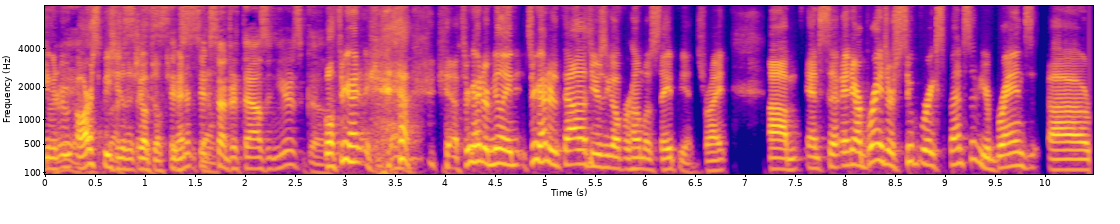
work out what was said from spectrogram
Even yeah, our species doesn't show up until 300. 600,000 years ago. Well, 300, yeah, 300 million, 300,000 years ago for Homo sapiens, right? Um, and so, and our brains are super expensive. Your brains uh,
